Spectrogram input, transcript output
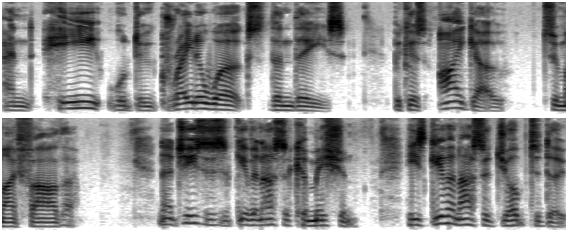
And he will do greater works than these, because I go to my Father. Now, Jesus has given us a commission, He's given us a job to do.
